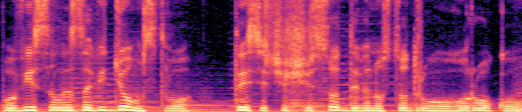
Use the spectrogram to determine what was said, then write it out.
повісили за відьомство 1692 року.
